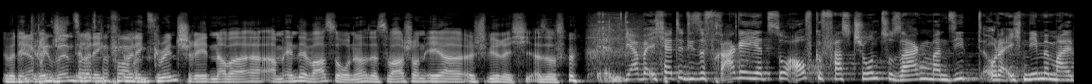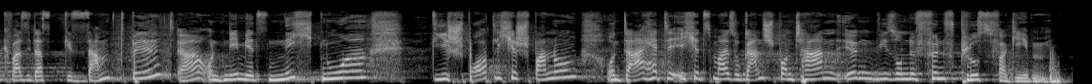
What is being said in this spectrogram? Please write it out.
über den, Grinch, über, den, über den Grinch reden, aber äh, am Ende war es so, ne? Das war schon eher äh, schwierig. Also ja, aber ich hätte diese Frage jetzt so aufgefasst, schon zu sagen, man sieht oder ich nehme mal quasi das Gesamtbild, ja, und nehme jetzt nicht nur die sportliche Spannung und da hätte ich jetzt mal so ganz spontan irgendwie so eine 5 plus vergeben.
